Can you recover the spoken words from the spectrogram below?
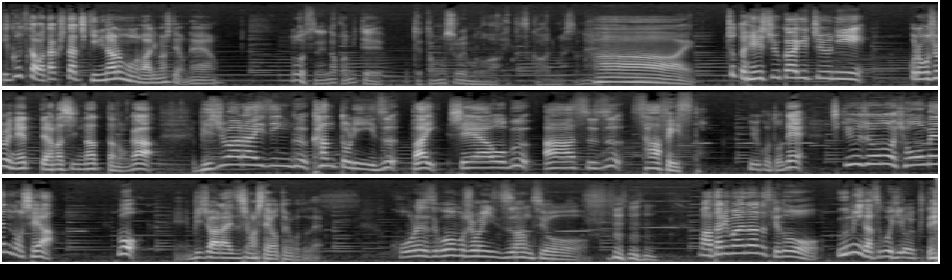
いくつか私たち気になるものがありましたよね。そうですね、なんか見てて面白いものがいくつかありましたね。はーい。ちょっと編集会議中に、これ面白いねって話になったのが、Visualizing Countries by Share of Earth's Surface ということで、地球上の表面のシェアをえービジュアライズしましたよということで。これすごい面白い図なんですよ。まあ当たり前なんですけど、海がすごい広くて。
